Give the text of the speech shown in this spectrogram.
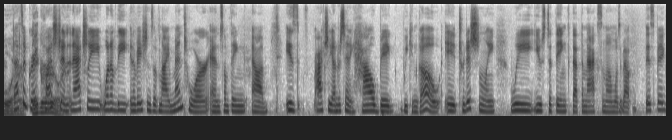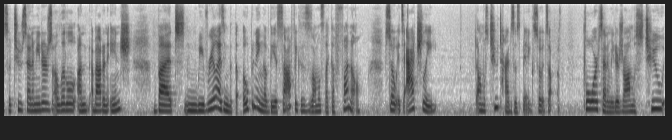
or That's a great question. or- And actually, one of the innovations of my mentor and something um, is actually understanding how big we can go. It, traditionally, we used to think that the maximum was about this big, so two centimeters, a little un, about an inch. But we're realizing that the opening of the esophagus is almost like a funnel. So it's actually almost two times as big. So it's a, four centimeters or almost two,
